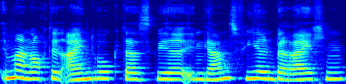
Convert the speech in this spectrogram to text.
immer noch den Eindruck, dass wir in ganz vielen Bereichen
